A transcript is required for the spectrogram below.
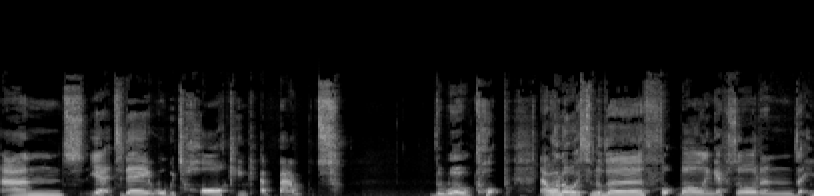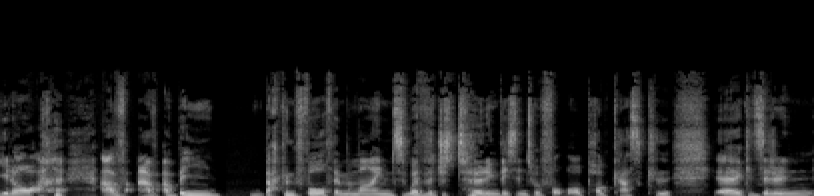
and yeah, today we'll be talking about the World Cup. Now I know it's another footballing episode, and you know I've I've I've been back and forth in my mind whether just turning this into a football podcast, uh, considering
